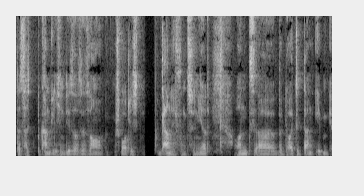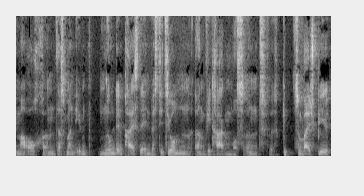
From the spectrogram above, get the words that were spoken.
Das hat bekanntlich in dieser Saison sportlich gar nicht funktioniert und äh, bedeutet dann eben immer auch, ähm, dass man eben nun den Preis der Investitionen irgendwie tragen muss. Und es gibt zum Beispiel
